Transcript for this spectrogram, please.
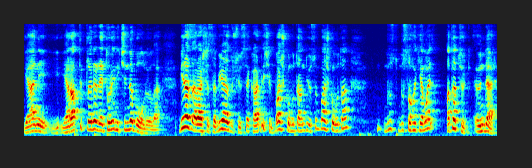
Yani yarattıkları retoriğin içinde boğuluyorlar. Biraz araştırsa, biraz düşünse kardeşim başkomutan diyorsun, başkomutan Mus- Mustafa Kemal Atatürk, Önder.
